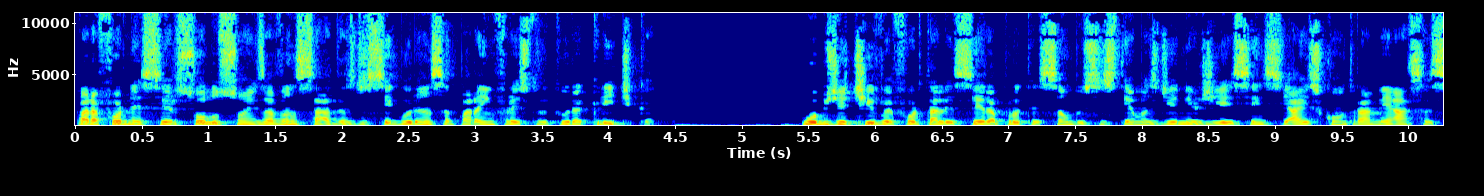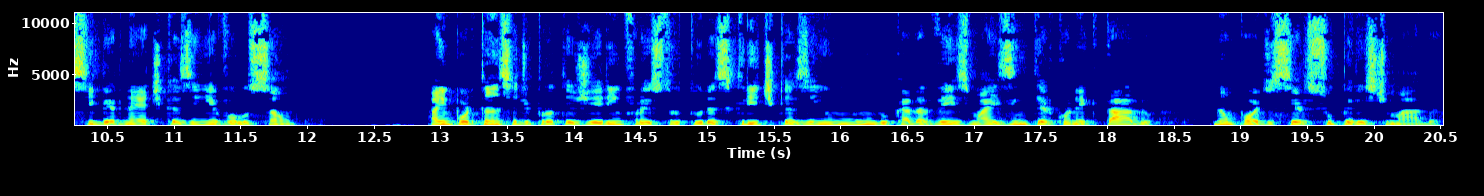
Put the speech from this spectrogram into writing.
para fornecer soluções avançadas de segurança para a infraestrutura crítica. O objetivo é fortalecer a proteção dos sistemas de energia essenciais contra ameaças cibernéticas em evolução. A importância de proteger infraestruturas críticas em um mundo cada vez mais interconectado não pode ser superestimada.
